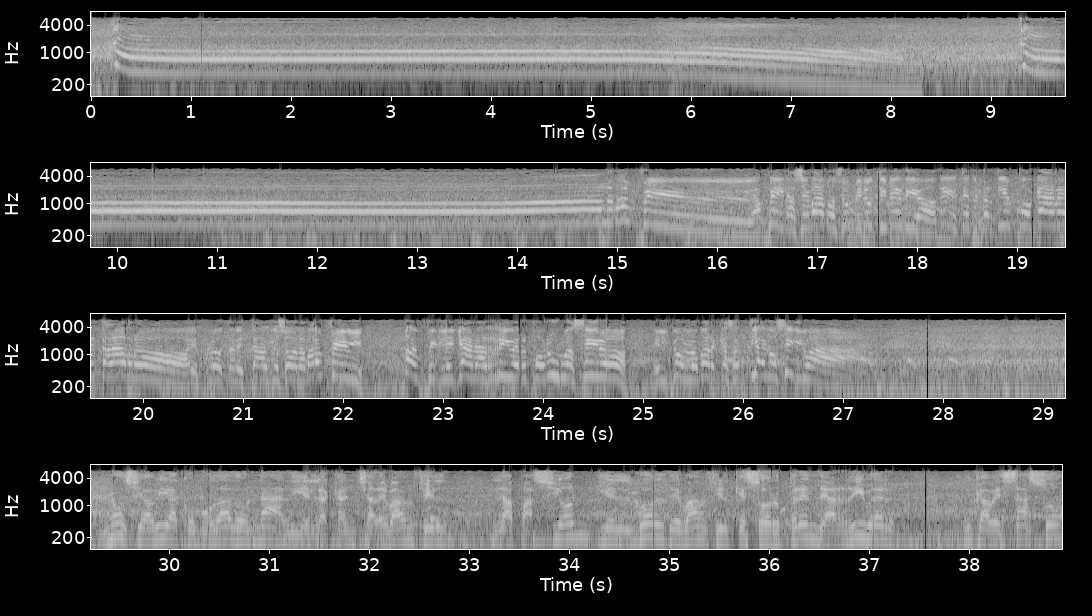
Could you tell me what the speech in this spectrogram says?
Un minuto y medio de este primer tiempo. Gana el taladro. Explota el estadio solo Banfield. Banfield le gana a River por 1 a 0. El gol lo marca Santiago Silva. No se había acomodado nadie en la cancha de Banfield. La pasión y el gol de Banfield que sorprende a River. Un cabezazo.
